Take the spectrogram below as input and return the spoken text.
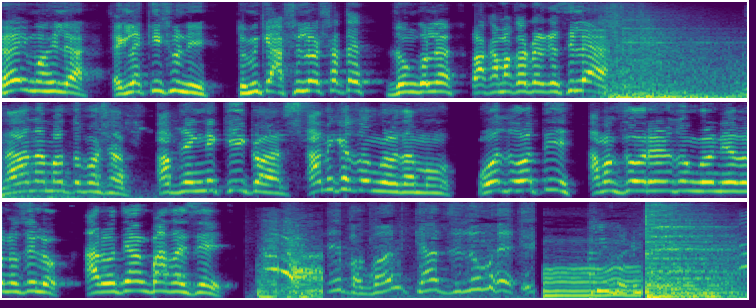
এই মহিলা এগুলা কি শুনি? তুমি কি আসিলোর সাথে জঙ্গলে পাকামা করবে গেছিলা? না না মাতো বসাব আপনি এমনি কি করেন আমি কে জঙ্গলে যাব ও অতি আমাকে জোরের জঙ্গলে নিয়ে যাবেন ছিল আর ওতি আমাকে বাঁচাইছে। প্লিজ আমাকে ক্ষমা করে দাও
